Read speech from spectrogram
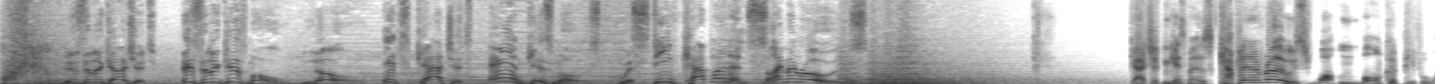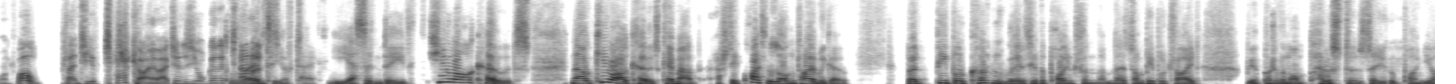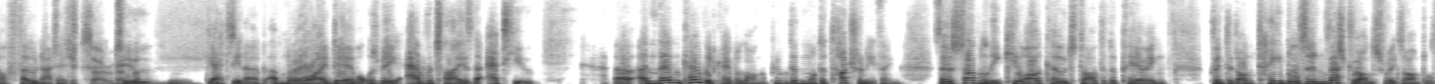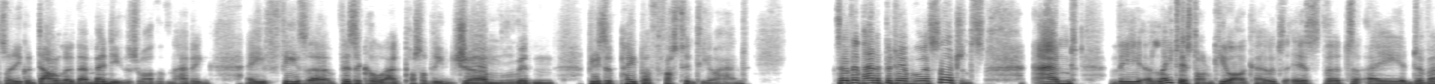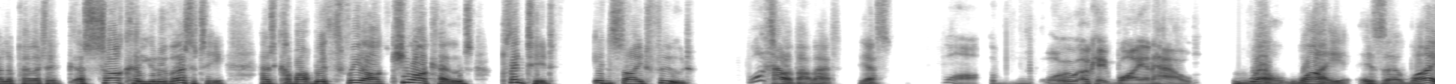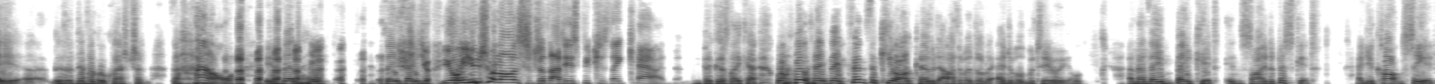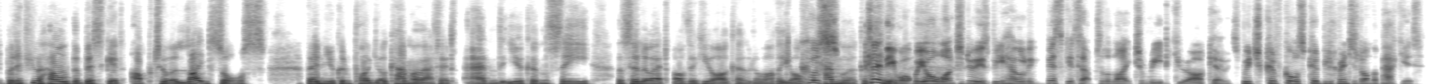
Is it a gadget? Is it a gizmo? No. It's gadgets and gizmos with Steve Kaplan and Simon Rose. Gadget and Gizmos, Kaplan and Rose. What more could people want? Well, plenty of tech, I imagine, as you're going to tell Plenty us. Plenty of tech. Yes, indeed. QR codes. Now, QR codes came out actually quite a long time ago, but people couldn't really see the point from them. There's some people tried you know, putting them on posters so you could point your phone at it to get you know a more idea of what was being advertised at you. Uh, and then COVID came along and people didn't want to touch anything. So suddenly QR codes started appearing printed on tables in restaurants, for example, so you could download their menus rather than having a phys- uh, physical and possibly germ ridden piece of paper thrust into your hand. So they've had a bit of a resurgence. And the latest on QR codes is that a developer at a, Osaka University has come up with three QR codes printed inside food. What? How about that? Yes. What? Okay, why and how? Well, why is uh, why uh, is a difficult question. The how is that they they, they Your, your print- usual answer to that is because they can. because they can. Well, they, they print the QR code out of an edible material, and then they bake it inside a biscuit, and you can't see it. But if you hold the biscuit up to a light source, then you can point your camera at it, and you can see the silhouette of the QR code, or rather, your Because camera. Clearly, what we all want to do is be holding biscuits up to the light to read QR codes, which, of course, could be printed on the packet.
